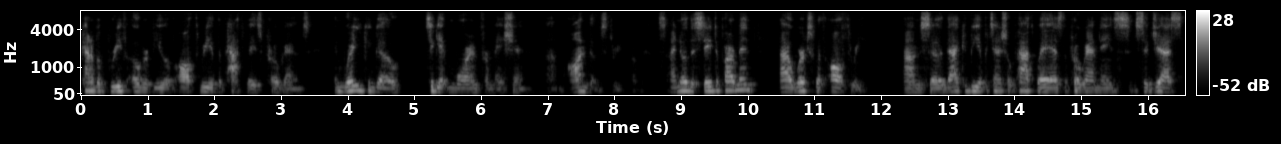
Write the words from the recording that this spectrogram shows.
kind of a brief overview of all three of the Pathways programs and where you can go to get more information um, on those three programs. I know the State Department uh, works with all three. Um, so that could be a potential pathway, as the program name suggests,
